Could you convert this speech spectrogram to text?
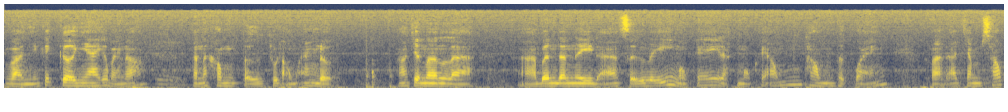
và những cái cơ nhai của bạn đó ừ. và nó không tự chủ động ăn được. Đó cho nên là à, bên Danny đã xử lý một cái đặt một cái ống thông thực quản và đã chăm sóc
